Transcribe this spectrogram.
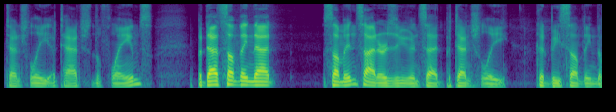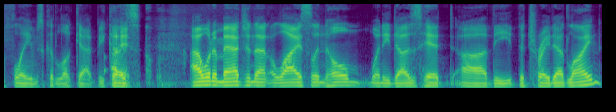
potentially attached to the Flames. But that's something that some insiders have even said potentially could be something the Flames could look at because I, would imagine that Elias Lindholm, when he does hit uh, the the trade deadline,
